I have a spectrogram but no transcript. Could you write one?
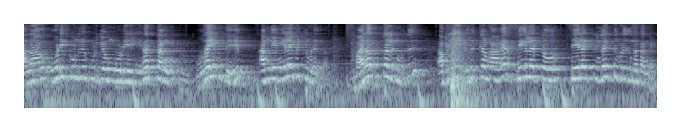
அதாவது ஓடிக்கொண்டிருக்கக்கூடிய உங்களுடைய இனத்தங் உறைந்து அங்கே நிலை பெற்று விடுகிறார் மரத்தல் என்பது அப்படியே இறுக்கமாக செயலற்ற ஒரு நிலைத்து விடுகின்ற தங்கள்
